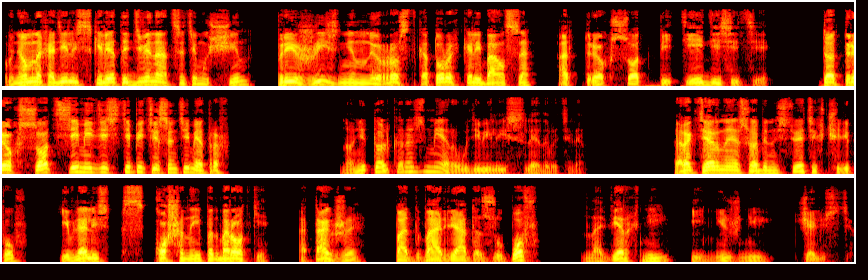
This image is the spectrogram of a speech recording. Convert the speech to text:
В нем находились скелеты 12 мужчин, прижизненный рост которых колебался от 350 до 375 сантиметров. Но не только размеры удивили исследователя. Характерной особенностью этих черепов являлись скошенные подбородки, а также по два ряда зубов на верхней и нижней челюстях.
